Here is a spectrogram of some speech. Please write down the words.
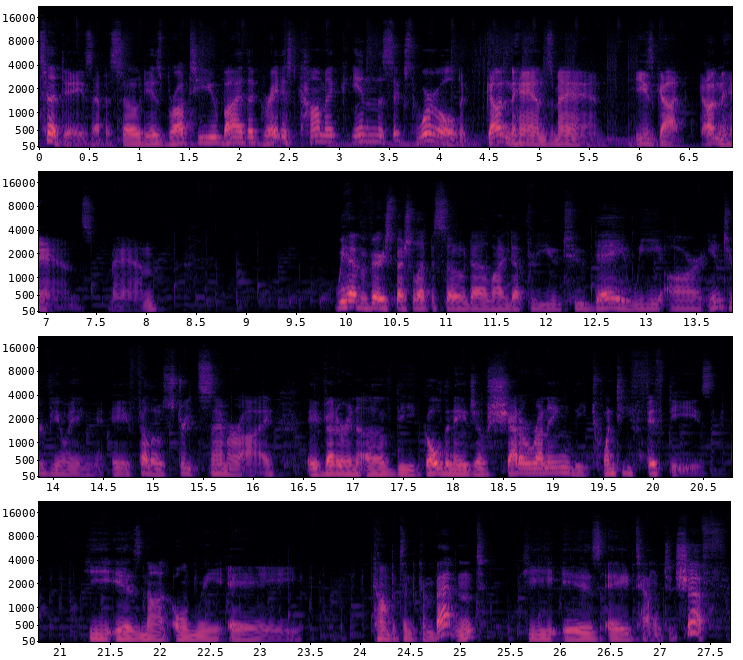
Today's episode is brought to you by the greatest comic in the sixth world, Gun Hands Man. He's got gun hands, man. We have a very special episode uh, lined up for you today. We are interviewing a fellow street samurai, a veteran of the golden age of shadow running, the 2050s. He is not only a competent combatant, he is a talented chef.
